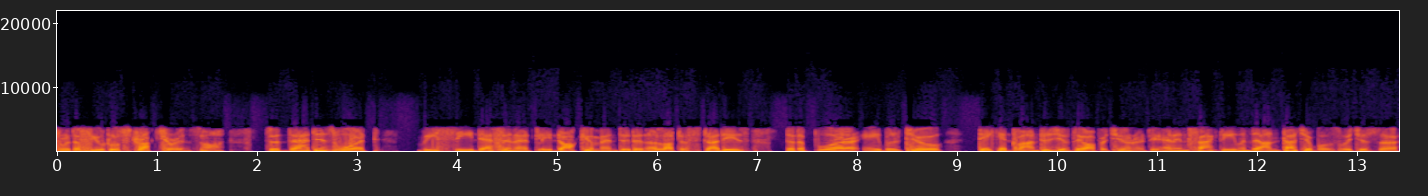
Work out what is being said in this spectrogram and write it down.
through the feudal structure and so on. So that is what we see definitely documented in a lot of studies that the poor are able to take advantage of the opportunity. And in fact, even the untouchables, which is the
